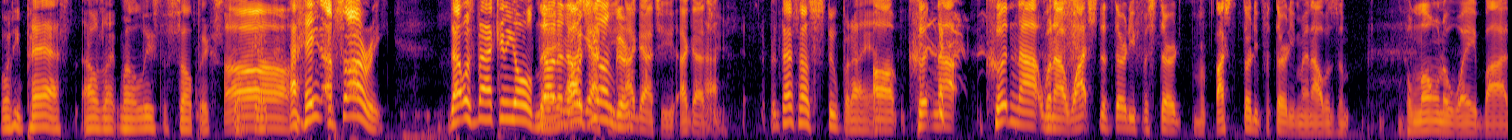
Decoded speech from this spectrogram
when he passed, I was like, well, at least the Celtics. Oh. I hate. I'm sorry. That was back in the old days. No, no, no. I was got younger, You. I got you. I got you. but that's how stupid I am. Um, could not, could not. When I watched the thirty for thirty, watched the thirty for thirty, man, I was blown away by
